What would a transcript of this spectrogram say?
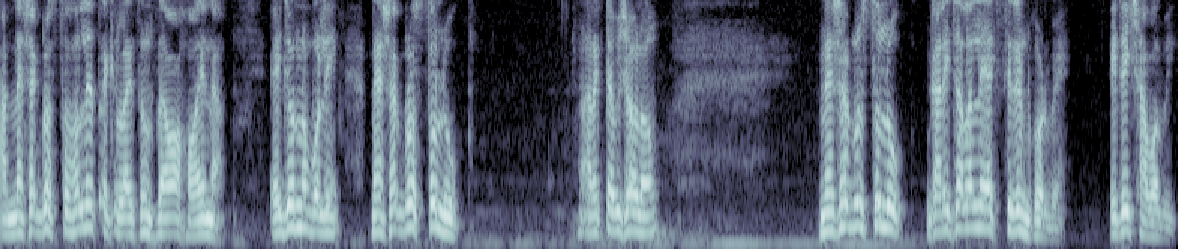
আর নেশাগ্রস্ত হলে তাকে লাইসেন্স দেওয়া হয় না। এই জন্য বলি, নেশাগ্রস্ত লোক। আরেকটা বিষয় হলো, নেশাগ্রস্ত লোক গাড়ি চালালে অ্যাক্সিডেন্ট করবে। এটাই স্বাভাবিক।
